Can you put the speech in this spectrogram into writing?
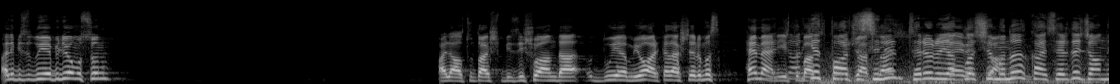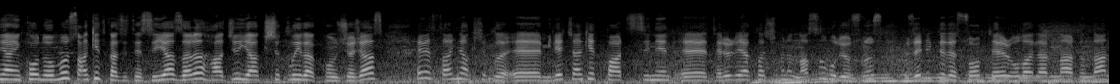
Ali bizi duyabiliyor musun? Ali Altuntaş bizi şu anda duyamıyor. Arkadaşlarımız hemen irtibat Hareket Partisi'nin teröre Evet, yaklaşımını anda. Kayseri'de canlı yayın konuğumuz Akit Gazetesi yazarı Hacı Yakışıklı'yla konuşacağız. Evet Sayın Yakışıklı, e, Milliyetçi Hareket Partisi'nin e, teröre yaklaşımını nasıl buluyorsunuz? Özellikle de son terör olaylarının ardından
